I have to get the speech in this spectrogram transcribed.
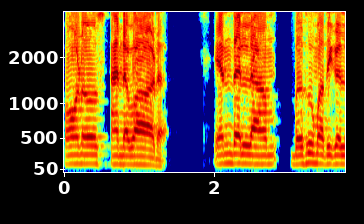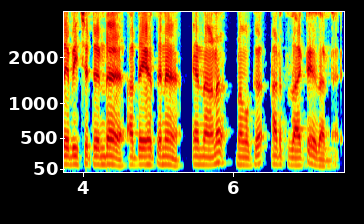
ഹോണേഴ്സ് ആൻഡ് അവാർഡ് എന്തെല്ലാം ബഹുമതികൾ ലഭിച്ചിട്ടുണ്ട് അദ്ദേഹത്തിന് എന്നാണ് നമുക്ക് അടുത്തതായിട്ട് എഴുതേണ്ടത്.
